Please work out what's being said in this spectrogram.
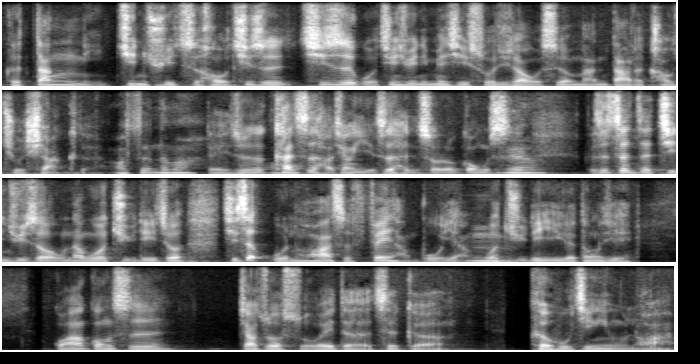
可是当你进去之后，其实其实我进去里面，其实说句实话，我是有蛮大的 culture shock 的。哦，真的吗？对，就是看似好像也是很熟的公司可是真正进去之后，那我举例说，其实文化是非常不一样。嗯我举例一个东西，广告公司叫做所谓的这个客户经营文化，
